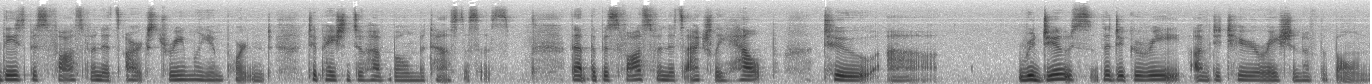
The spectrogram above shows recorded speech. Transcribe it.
these bisphosphonates are extremely important to patients who have bone metastasis. That the bisphosphonates actually help to uh, reduce the degree of deterioration of the bone.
